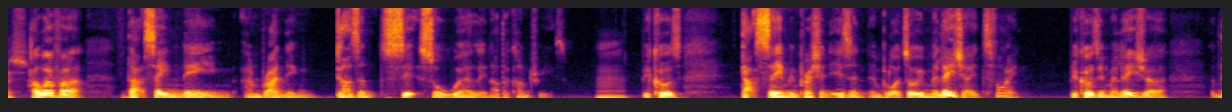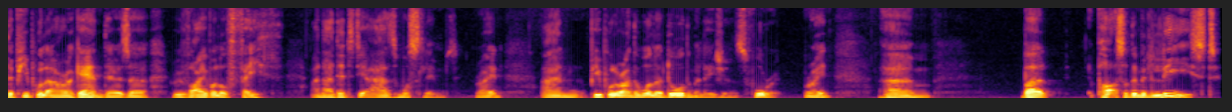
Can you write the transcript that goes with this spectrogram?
yes However, that same name and branding doesn't sit so well in other countries because that same impression isn't employed. So in Malaysia, it's fine because in Malaysia, the people are again there's a revival of faith and identity as Muslims, right? And people around the world adore the Malaysians for it, right? Um, but parts of the Middle East,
